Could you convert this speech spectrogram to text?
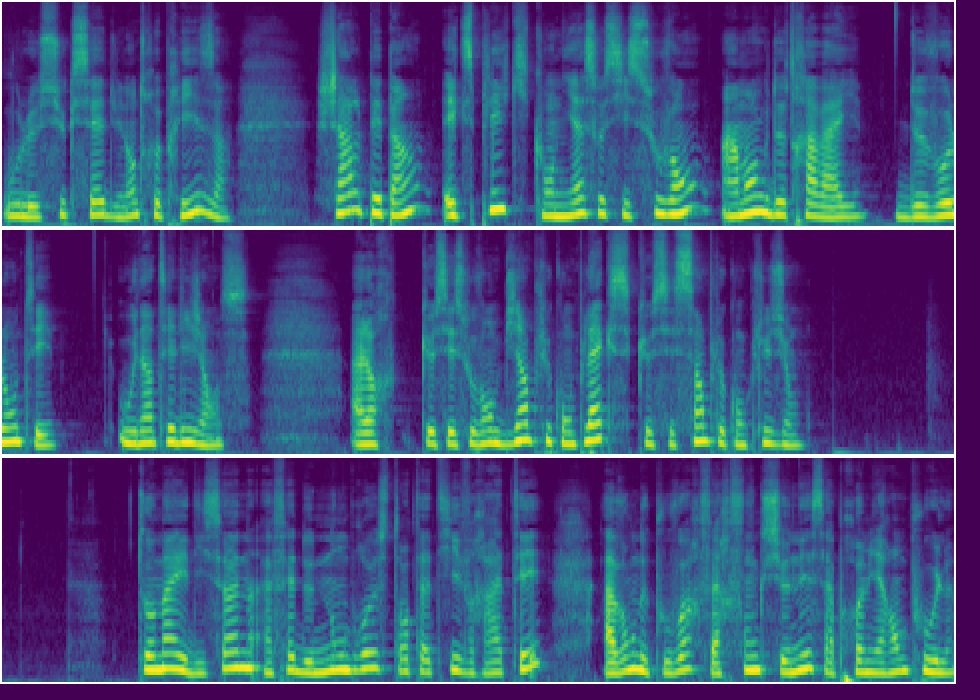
ou le succès d'une entreprise, Charles Pépin explique qu'on y associe souvent un manque de travail, de volonté ou d'intelligence, alors que c'est souvent bien plus complexe que ces simples conclusions. Thomas Edison a fait de nombreuses tentatives ratées avant de pouvoir faire fonctionner sa première ampoule.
